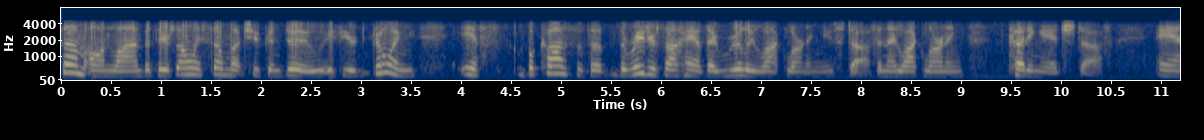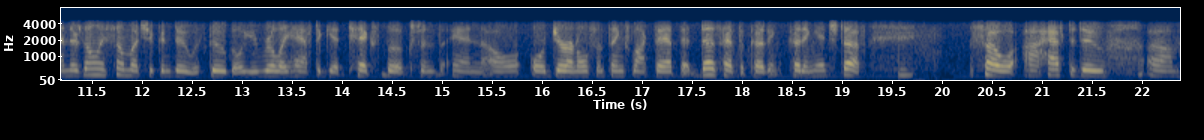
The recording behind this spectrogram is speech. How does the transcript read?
some online, but there's only so much you can do if you're going. If because of the the readers I have, they really like learning new stuff and they like learning cutting edge stuff. And there's only so much you can do with Google. You really have to get textbooks and and or, or journals and things like that that does have the cutting cutting edge stuff. Mhm. So I have to do. Um,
